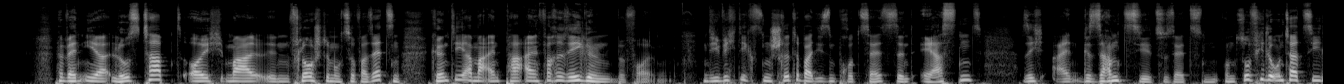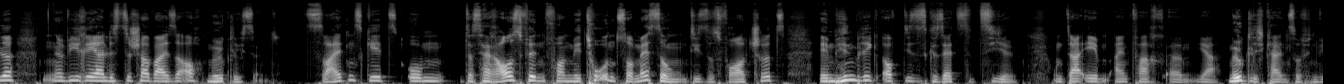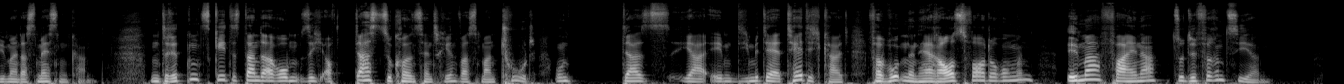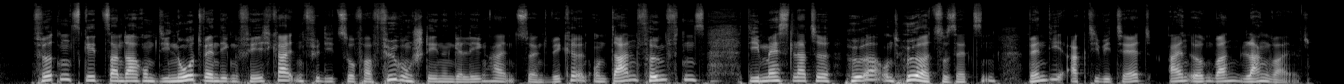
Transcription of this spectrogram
Wenn ihr Lust habt, euch mal in Flow-Stimmung zu versetzen, könnt ihr ja mal ein paar einfache Regeln befolgen. Die wichtigsten Schritte bei diesem Prozess sind erstens, sich ein Gesamtziel zu setzen und so viele Unterziele, wie realistischerweise auch möglich sind. Zweitens geht es um das Herausfinden von Methoden zur Messung dieses Fortschritts im Hinblick auf dieses gesetzte Ziel und da eben einfach ähm, ja, Möglichkeiten zu finden, wie man das messen kann. Und drittens geht es dann darum, sich auf das zu konzentrieren, was man tut und dass ja eben die mit der Tätigkeit verbundenen Herausforderungen immer feiner zu differenzieren. Viertens geht es dann darum, die notwendigen Fähigkeiten für die zur Verfügung stehenden Gelegenheiten zu entwickeln und dann fünftens die Messlatte höher und höher zu setzen, wenn die Aktivität einen irgendwann langweilt.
